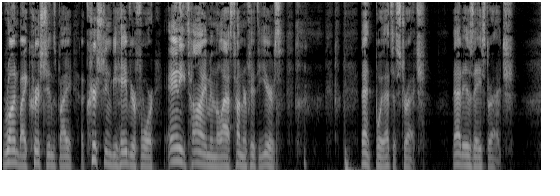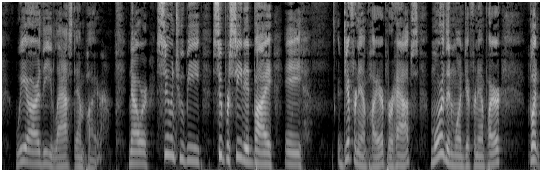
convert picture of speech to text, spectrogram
run by Christians by a Christian behavior for any time in the last 150 years. that boy, that's a stretch. That is a stretch. We are the last empire. Now we're soon to be superseded by a different empire, perhaps more than one different empire, but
